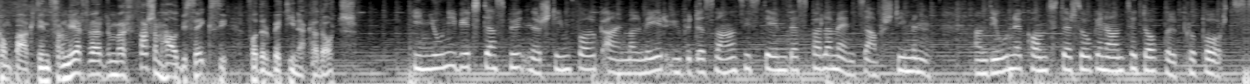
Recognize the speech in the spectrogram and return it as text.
Kompakt informiert werden wir fast um halb sechs von der Bettina Kadotsch. Im Juni wird das Bündner Stimmvolk einmal mehr über das Wahlsystem des Parlaments abstimmen. An die Urne kommt der sogenannte Doppelproporz.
